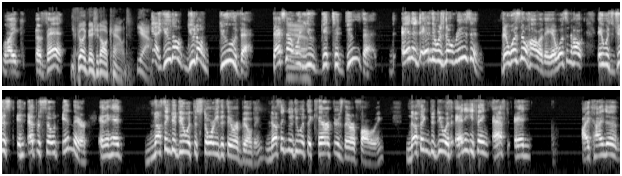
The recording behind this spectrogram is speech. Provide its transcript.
like, event, You feel like they should all count. Yeah. yeah, you don't, you don't do that. That's not when Yeah. you get to do that. And, and, and there was no reason. There was no holiday. It wasn't hol- It was just an episode in there, and it had nothing to do with the story that they were building, nothing to do with the characters they were following, nothing to do with anything after. And I kind of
